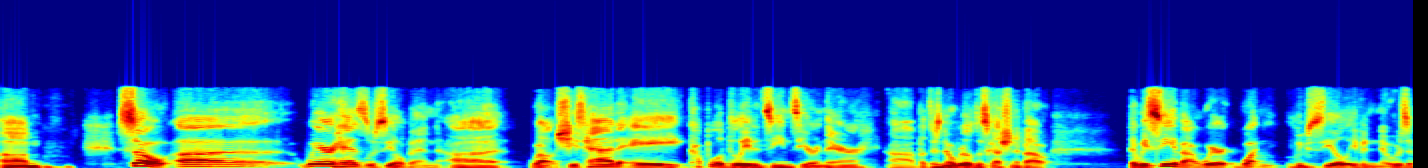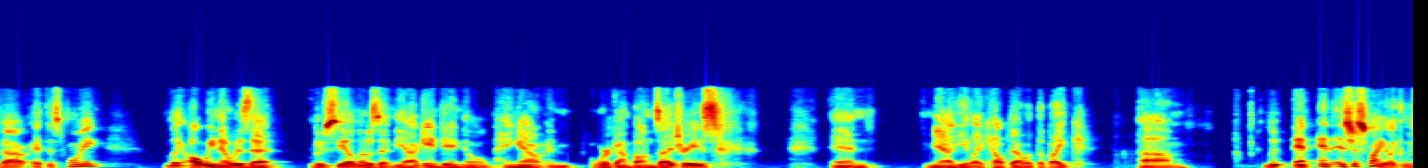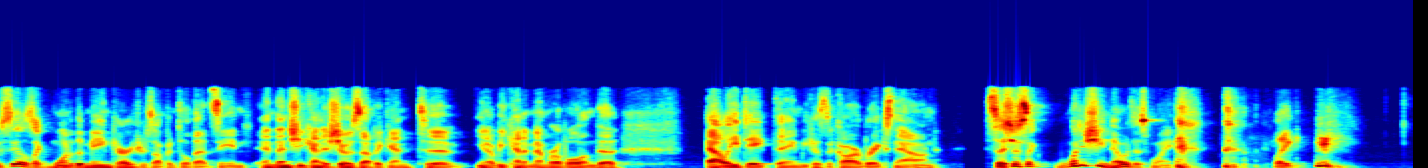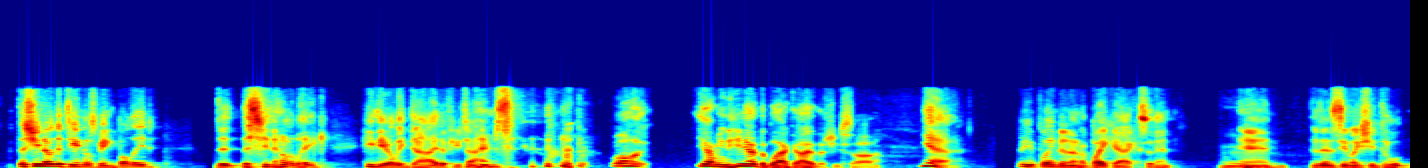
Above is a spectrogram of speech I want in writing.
Um, so, uh, where has Lucille been? Uh, well, she's had a couple of deleted scenes here and there, uh, but there's no real discussion about that we see about where what Lucille even knows about at this point. Like all we know is that Lucille knows that Miyagi and Daniel hang out and work on bonsai trees, and Miyagi like helped out with the bike. Um, and and it's just funny like lucille is like one of the main characters up until that scene. And then she kind of shows up again to you know be kind of memorable in the Ali date thing because the car breaks down. So it's just like what does she know at this point? Like does she know that daniel's being bullied? Does, does she know like he nearly died a few times Well, yeah. I mean, he had the black eye that she saw. yeah he blamed it on a bike accident Mm. and it didn't seem like she del-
